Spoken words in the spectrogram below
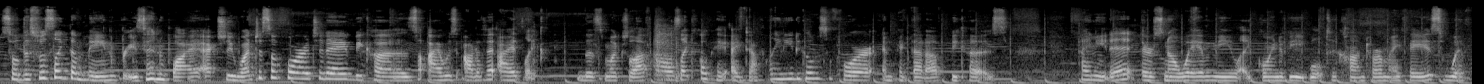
So this was like the main reason why I actually went to Sephora today because I was out of it. I had like this much left. I was like, okay, I definitely need to go to Sephora and pick that up because I need it. There's no way of me like going to be able to contour my face with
